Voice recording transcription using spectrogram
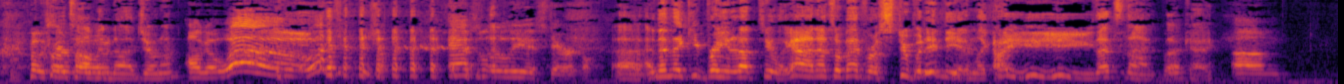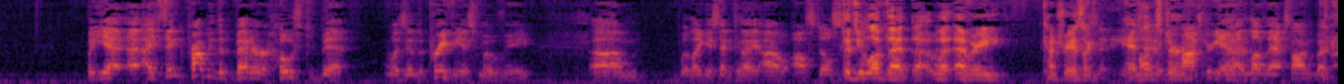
Crow, Crow, Tom, and uh, Jonah. I'll go whoa, absolutely hysterical. Uh, and then they keep bringing it up too, like, ah, not so bad for a stupid Indian. Like, "Ay, ee, ee," that's not okay. Um, but yeah, I- I think probably the better host bit was in the previous movie. Um, like I said, because I'll, I'll still Because you love that uh, what every country has like It has a monster. monster. Yeah, I love that song. But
